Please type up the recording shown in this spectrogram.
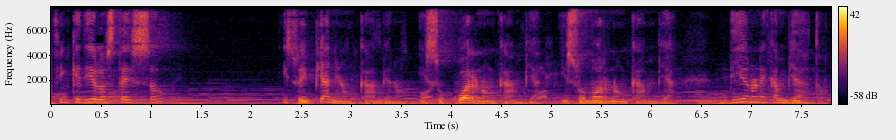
Finché Dio è lo stesso, i suoi piani non cambiano, il suo cuore non cambia, il suo amore non cambia. Dio non è cambiato.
